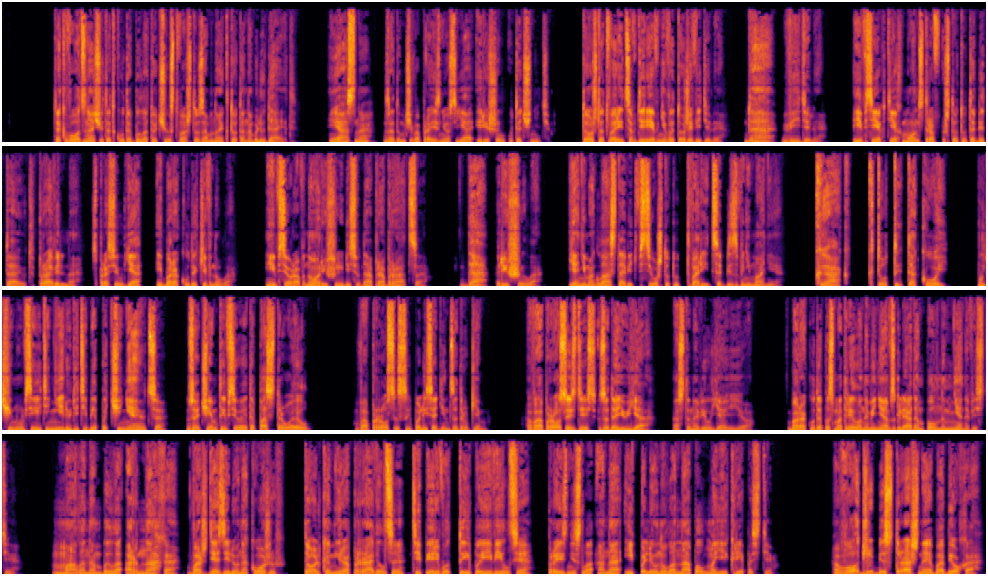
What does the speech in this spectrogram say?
«Так вот, значит, откуда было то чувство, что за мной кто-то наблюдает. «Ясно», — задумчиво произнес я и решил уточнить. «То, что творится в деревне, вы тоже видели?» «Да, видели. И всех тех монстров, что тут обитают, правильно?» — спросил я, и Баракуда кивнула. «И все равно решили сюда пробраться». «Да, решила. Я не могла оставить все, что тут творится, без внимания». «Как? Кто ты такой? Почему все эти нелюди тебе подчиняются? Зачем ты все это построил?» Вопросы сыпались один за другим. «Вопросы здесь задаю я», — остановил я ее. Баракуда посмотрела на меня взглядом полным ненависти. «Мало нам было Арнаха, вождя зеленокожих. Только мир оправился, теперь вот ты появился», произнесла она и плюнула на пол моей крепости. «Вот же бесстрашная бабеха!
